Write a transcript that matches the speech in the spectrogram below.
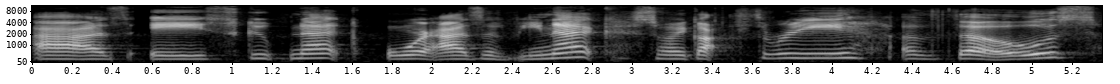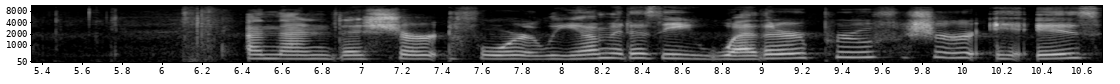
as a scoop neck or as a v-neck. So I got three of those. And then this shirt for Liam, it is a weatherproof shirt. It is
